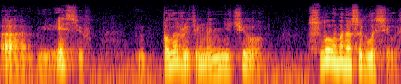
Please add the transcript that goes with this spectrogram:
а Мересьев положительно ничего. Словом, она согласилась.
